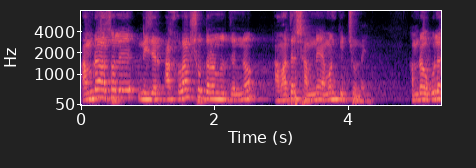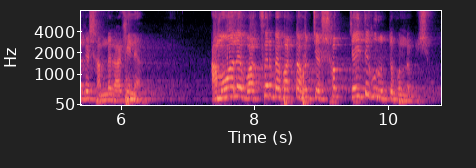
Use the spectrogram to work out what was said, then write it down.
আমরা আসলে নিজের আখলাখ শুধরানোর জন্য আমাদের সামনে এমন কিছু নেই। আমরা ওগুলোকে সামনে রাখি না। আমওয়ালে ওয়াকফের ব্যাপারটা হচ্ছে সবচাইতে গুরুত্বপূর্ণ বিষয়।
